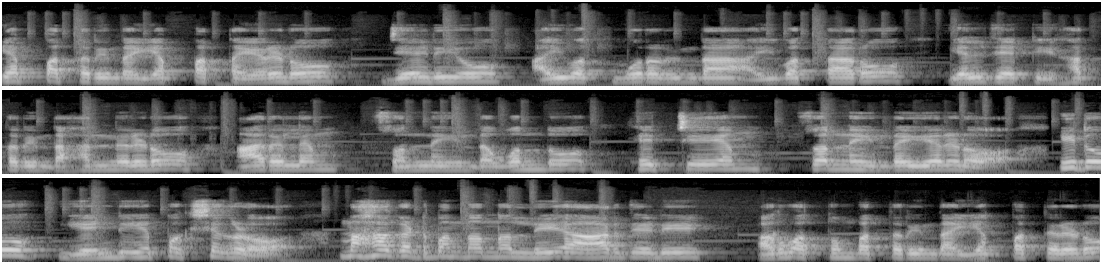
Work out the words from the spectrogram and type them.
ಎಪ್ಪತ್ತರಿಂದ ಎಪ್ಪತ್ತ ಎರಡು ಜೆ ಡಿ ಯು ಐವತ್ತ್ಮೂರರಿಂದ ಐವತ್ತಾರು, ಎಲ್ ಜೆ ಪಿ ಹತ್ತರಿಂದ ಹನ್ನೆರಡು, ಆರ್ ಎಲ್ ಎಂ ಸೊನ್ನೆಯಿಂದ ಒಂದು ಹೆಚ್ ಎ ಎಂ ಸೊನ್ನೆಯಿಂದ ಎರಡು. ಇದು ಎನ್ ಡಿ ಎ ಪಕ್ಷಗಳು. ಮಹಾಗಠಬಂಧನ್ನಲ್ಲಿ ಆರ್ ಜೆ ಡಿ ಅರವತ್ತೊಂಬತ್ತರಿಂದ ಎಪ್ಪತ್ತೆರಡು,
